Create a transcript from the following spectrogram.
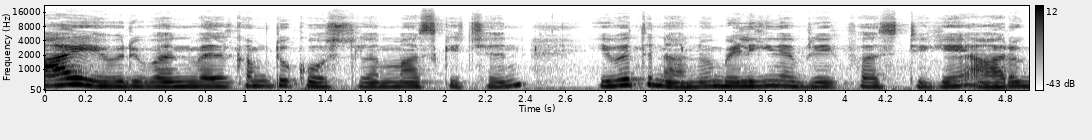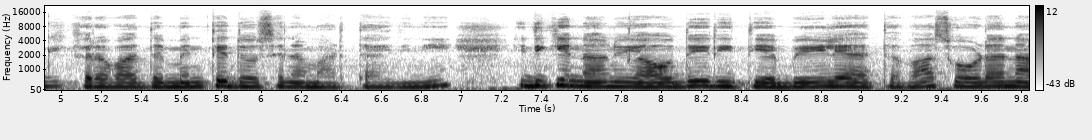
Hi everyone welcome to Coastal Amma's kitchen ಇವತ್ತು ನಾನು ಬೆಳಗಿನ ಬ್ರೇಕ್ಫಾಸ್ಟಿಗೆ ಆರೋಗ್ಯಕರವಾದ ಮೆಂತ್ಯ ದೋಸೆನ ಮಾಡ್ತಾ ಇದ್ದೀನಿ. ಇದಕ್ಕೆ ನಾನು ಯಾವುದೇ ರೀತಿಯ ಬೇಳೆ ಅಥವಾ ಸೋಡಾನ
